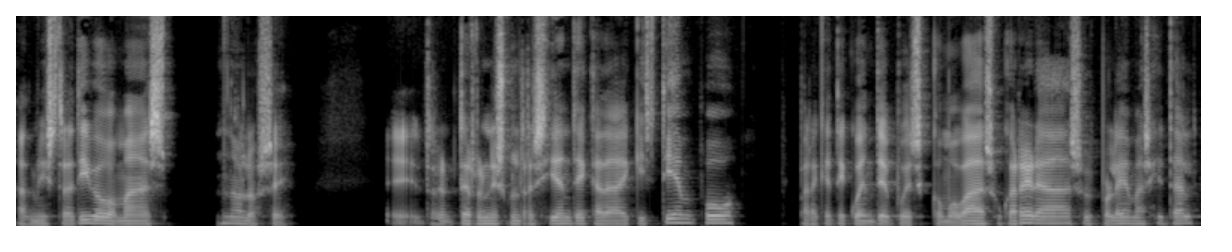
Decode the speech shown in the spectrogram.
administrativo o más... no lo sé. Eh, te reúnes con el residente cada X tiempo, para que te cuente pues cómo va su carrera, sus problemas y tal,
